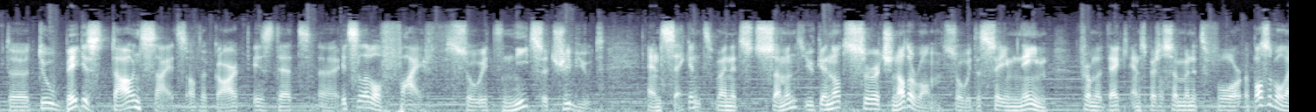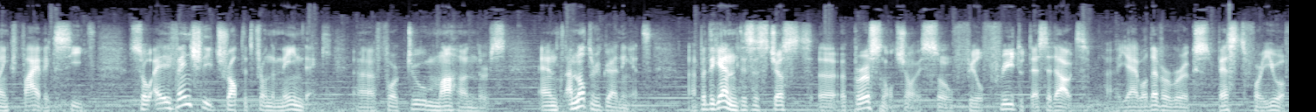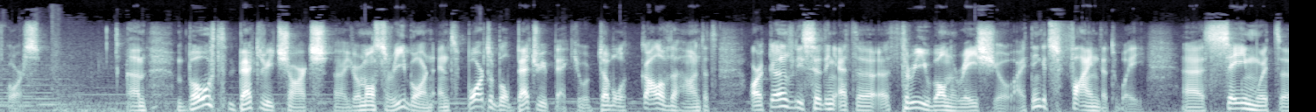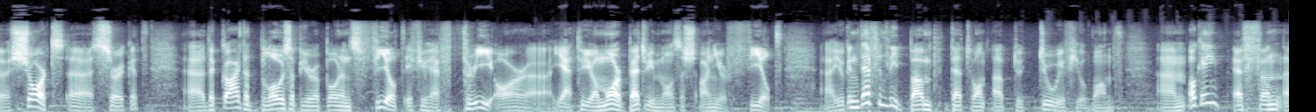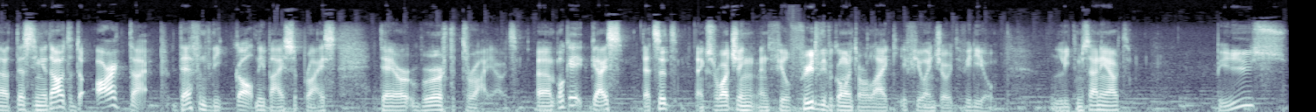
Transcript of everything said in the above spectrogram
The two biggest downsides of the card is that uh, it's a level 5, so it needs a tribute. And second, when it's summoned, you cannot search another one, so with the same name, from the deck and special summon it for a possible rank 5 Exceed. So I eventually dropped it from the main deck uh, for two Mahunders, and I'm not regretting it. Uh, but again, this is just uh, a personal choice, so feel free to test it out. Uh, yeah, whatever works best for you, of course. Um, both Battery Charge, uh, your Monster Reborn, and Portable Battery Pack, your double Call of the Haunted, are currently sitting at a 3-1 ratio. I think it's fine that way. Uh, same with uh, Short uh, Circuit, uh, the card that blows up your opponent's field if you have 3 or uh, yeah 3 or more battery monsters on your field. you can definitely bump that one up to 2 if you want. Um, okay, have fun testing it out. The archetype definitely caught me by surprise they are worth a tryout. Um, okay, guys, that's it. Thanks for watching, and feel free to leave a comment or like if you enjoyed the video. Lithium signing out. Peace.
